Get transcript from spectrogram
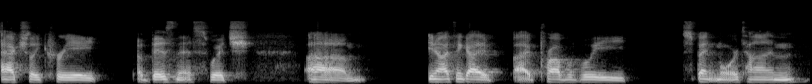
actually create a business, which, um, you know, I think I, I probably spent more time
